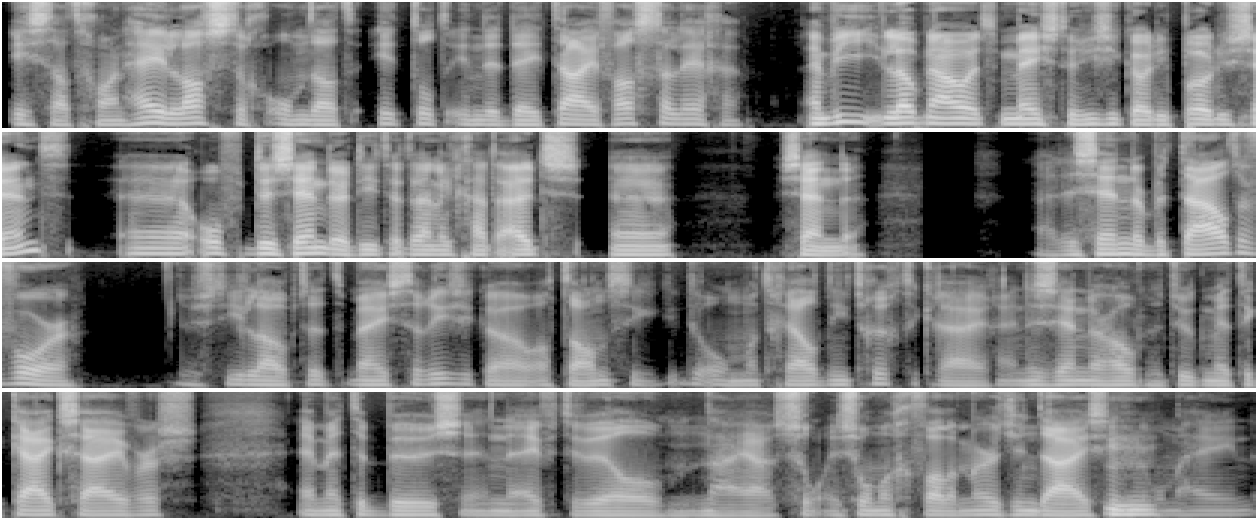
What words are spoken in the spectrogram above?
is dat gewoon heel lastig om dat tot in de detail vast te leggen. En wie loopt nou het meeste risico? Die producent uh, of de zender die het uiteindelijk gaat uitzenden? Uh, nou, de zender betaalt ervoor. Dus die loopt het meeste risico. Althans, die, om het geld niet terug te krijgen. En de zender hoopt natuurlijk met de kijkcijfers en met de bus en eventueel, nou ja, in sommige gevallen merchandising mm -hmm. omheen,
